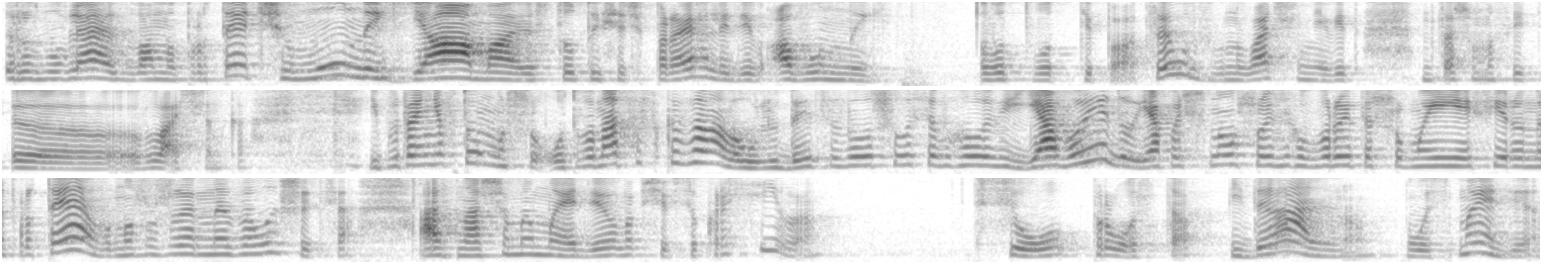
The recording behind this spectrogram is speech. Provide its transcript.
розмовляю з вами про те, чому не я маю 100 тисяч переглядів, а вони. От, от, типа, це от звинувачення від Наташі Маси... е, Влащенка. І питання в тому, що от вона це сказала, у людей це залишилося в голові. Я вийду, я почну щось говорити, що мої ефіри не про те, воно ж уже не залишиться. А з нашими медіа взагалі все красиво. Все просто ідеально. Ось медіа.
